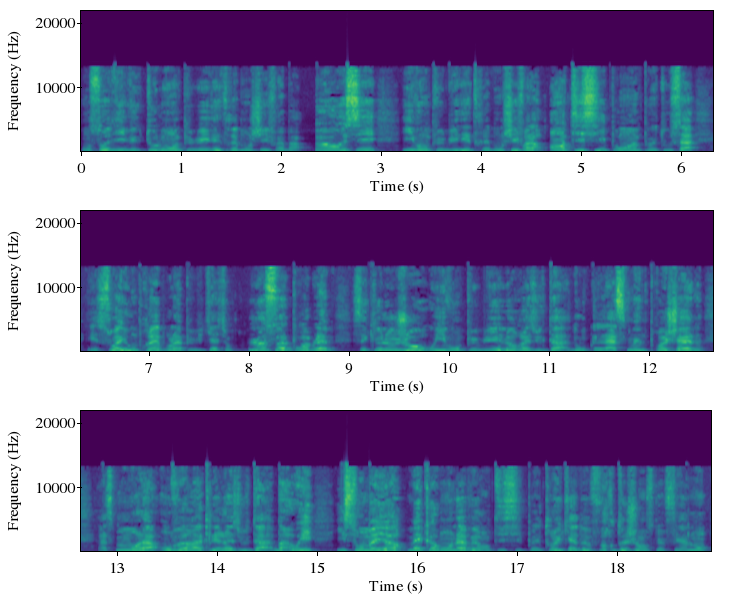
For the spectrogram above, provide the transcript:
On se dit, vu que tout le monde publie des très bons chiffres, eh ben, eux aussi, ils vont publier des très bons chiffres. Alors, anticipons un peu tout ça et soyons prêts pour la publication. Le seul problème, c'est que le jour où ils vont publier leurs résultats, donc la semaine prochaine, à ce moment-là, on verra que les résultats, bah oui, ils sont meilleurs. Mais comme on avait anticipé le truc, il y a de fortes chances que finalement,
